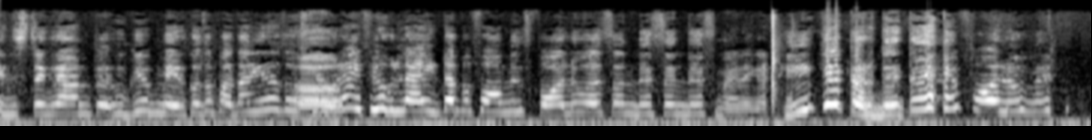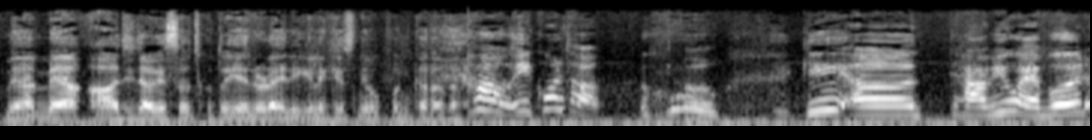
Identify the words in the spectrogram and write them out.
इंस्टाग्राम पे क्योंकि मेरे को तो पता नहीं था तो उसने हाँ। बोला if you like the performance follow us on this and this मैंने कहा ठीक है कर देते हैं फॉलो फिर. मैं मैं आज ही जाके सर्च करता हूँ येलो डायरी के लिए किसने ओपन करा था। हाँ एक और था। हाँ। कि have you ever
